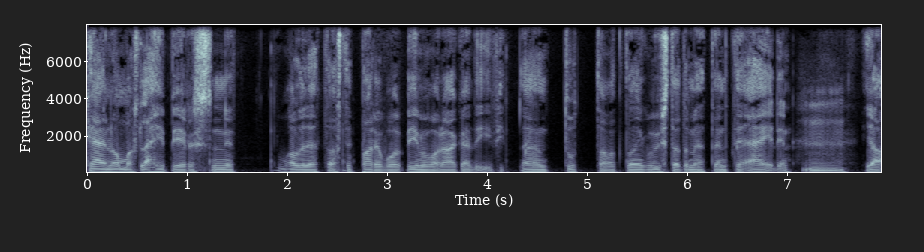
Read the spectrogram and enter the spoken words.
käynyt omassa lähipiirissä nyt valitettavasti pari vuotta, viime vuoden aikana nämä tuttavat niinku ystävät on menettänyt äidin. Mm. Ja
